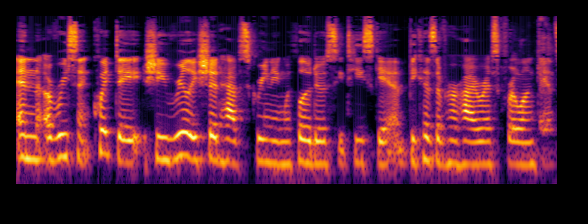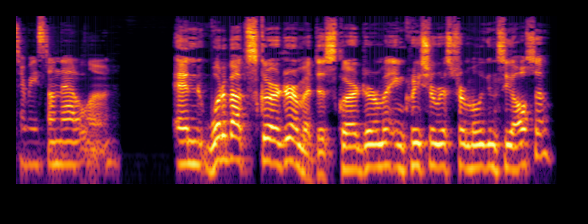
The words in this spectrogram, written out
and a recent quit date, she really should have screening with low dose CT scan because of her high risk for lung cancer based on that alone. And what about scleroderma? Does scleroderma increase your risk for malignancy also?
